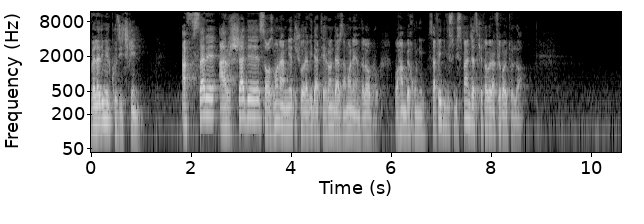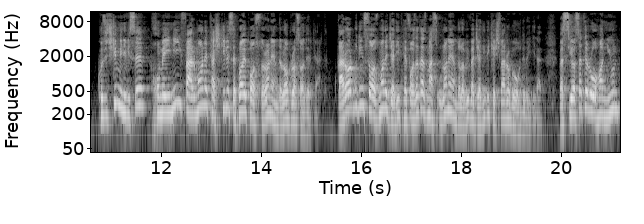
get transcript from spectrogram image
ولادیمیر کوزیچکین افسر ارشد سازمان امنیت شوروی در تهران در زمان انقلاب رو. هم بخونیم. صفحه 225 از کتاب رفیق آیت الله کوزیچکین می نویسه خمینی فرمان تشکیل سپاه پاسداران انقلاب را صادر کرد. قرار بود این سازمان جدید حفاظت از مسئولان انقلابی و جدید کشور را به عهده بگیرد و سیاست روحانیون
